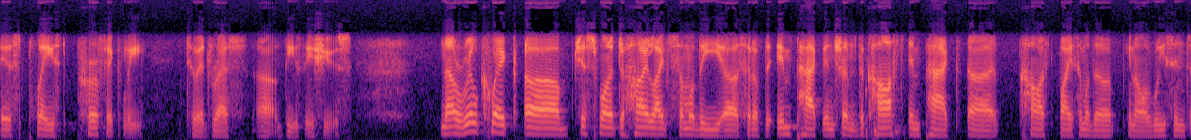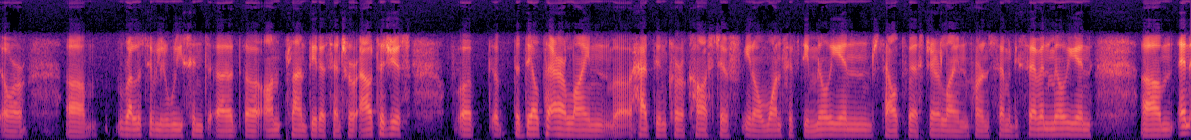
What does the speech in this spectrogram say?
is placed perfectly to address uh, these issues. Now, real quick, uh, just wanted to highlight some of the uh, sort of the impact in terms of the cost impact uh, caused by some of the, you know, recent or um, relatively recent unplanned data center outages. The Delta airline had to incur a cost of, you know, 150 million, Southwest Airline, 177 million. Um, and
